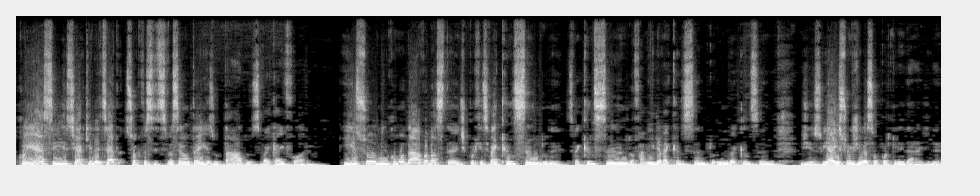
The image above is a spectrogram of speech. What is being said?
conhece isso e aquilo, etc. Só que você, se você não tem resultado, você vai cair fora. E isso me incomodava bastante, porque você vai cansando, né? Você vai cansando, a família vai cansando, todo mundo vai cansando disso. E aí surgiu essa oportunidade, né?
